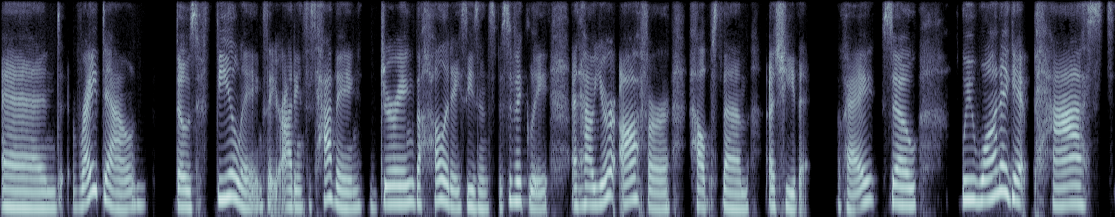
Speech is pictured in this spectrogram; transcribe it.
and write down those feelings that your audience is having during the holiday season specifically and how your offer helps them achieve it. Okay. So we want to get past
